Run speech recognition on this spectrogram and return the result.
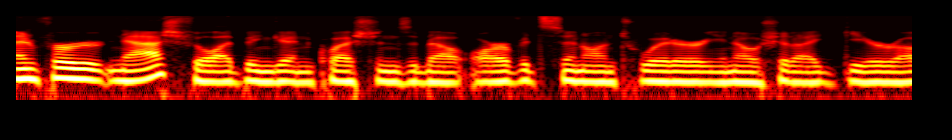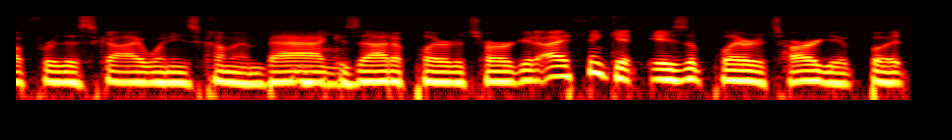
And for Nashville, I've been getting questions about Arvidsson on Twitter. You know, should I gear up for this guy when he's coming back? Mhm. Is that a player to target? I think it is a player to target, but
